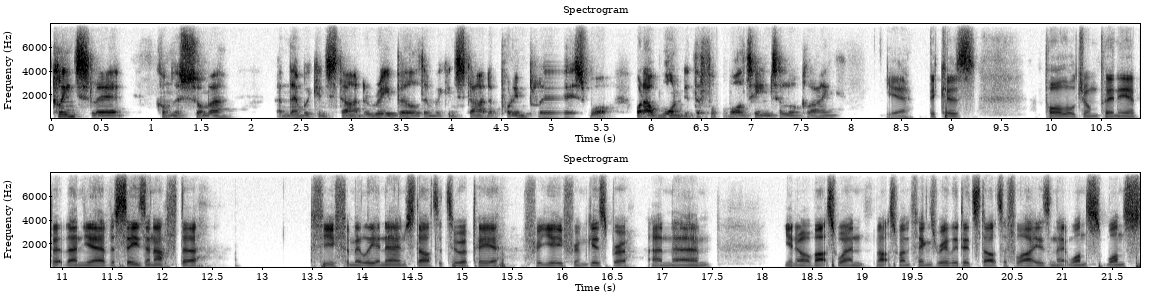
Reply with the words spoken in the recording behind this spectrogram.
clean slate come the summer, and then we can start to rebuild and we can start to put in place what what I wanted the football team to look like. Yeah, because Paul will jump in here, but then yeah, the season after, a few familiar names started to appear for you from Guisborough, and um, you know that's when that's when things really did start to fly, isn't it? Once once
